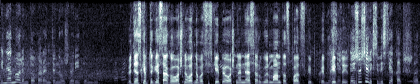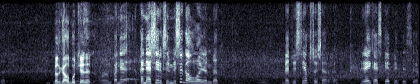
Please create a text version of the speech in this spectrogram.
Nenorim to karantino uždaryti jam būti. Bet jie skeptikai sako, aš ne vat nepasiskėpiau, aš ne, nesergu ir man tas pats. Kaip, kaip, kaip tai? Tai susirgsi vis tiek kažkada. Tai. Bet galbūt jie... Ne... Kad, ne, kad nesirgsim, visi galvojam, bet, bet vis tiek susirga. Reikia skiepytis ir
